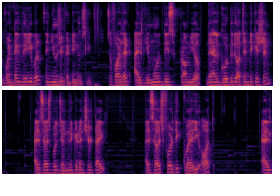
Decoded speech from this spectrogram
one time variable and use it continuously so for that i'll remove this from here then i'll go to the authentication i'll search for generic credential type i'll search for the query auth I'll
